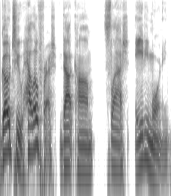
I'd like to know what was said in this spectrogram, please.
Go to HelloFresh.com slash 80 morning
